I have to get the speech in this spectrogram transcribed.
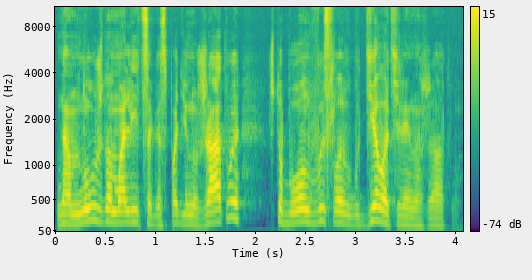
Нам нужно молиться господину жатвы, чтобы он выслал делателей на жатву.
